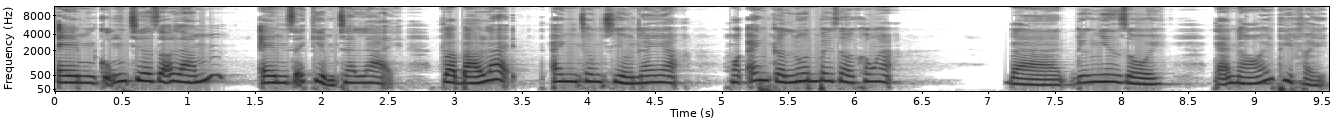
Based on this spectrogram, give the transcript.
em cũng chưa rõ lắm, em sẽ kiểm tra lại và báo lại anh trong chiều nay ạ, hoặc anh cần luôn bây giờ không ạ? Và đương nhiên rồi, đã nói thì phải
